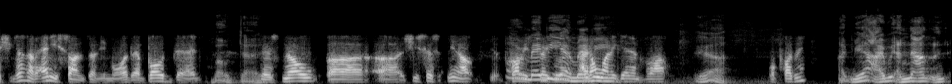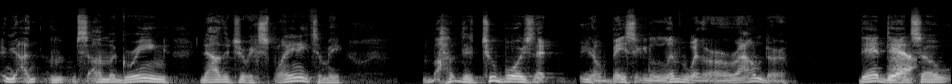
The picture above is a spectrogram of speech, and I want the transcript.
she, doesn't have any sons anymore? They're both dead. both dead. There's no. Uh, uh, she says, you know, probably maybe, figuring, yeah, I don't want to get involved. Yeah. Well, pardon me. Uh, Yeah, I, and now I'm, I'm agreeing now that you're explaining to me the two boys that you know basically live with her around her. They're dead. Yeah. So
